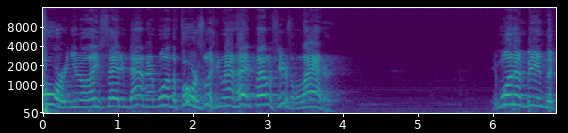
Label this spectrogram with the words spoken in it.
four, you know, they set him down there, and one of the four is looking around, Hey, fellas, here's a ladder. And one of them, being the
